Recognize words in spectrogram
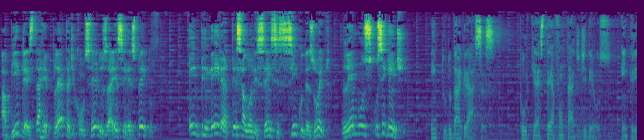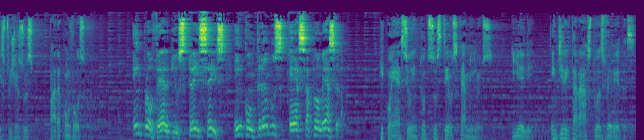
A Bíblia está repleta de conselhos a esse respeito. Em 1 Tessalonicenses 5,18, lemos o seguinte: Em tudo dá graças, porque esta é a vontade de Deus, em Cristo Jesus, para convosco. Em Provérbios 3,6 encontramos essa promessa: Reconhece-o em todos os teus caminhos, e ele endireitará as tuas veredas.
